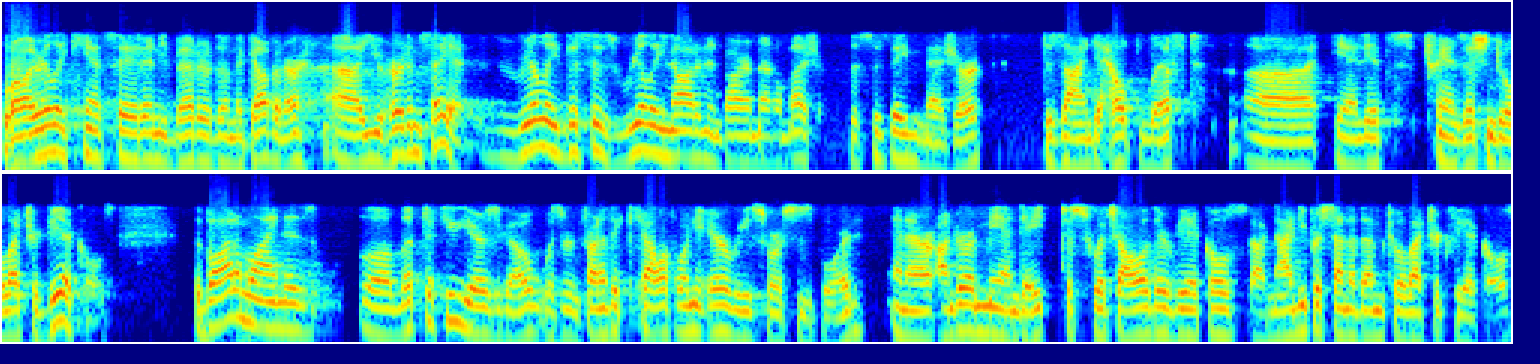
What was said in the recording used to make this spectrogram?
Well, I really can't say it any better than the governor. Uh, you heard him say it. Really, this is really not an environmental measure. This is a measure designed to help Lyft uh, and its transition to electric vehicles. The bottom line is, well, Lyft a few years ago was in front of the California Air Resources Board and are under a mandate to switch all of their vehicles, uh, 90% of them, to electric vehicles.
